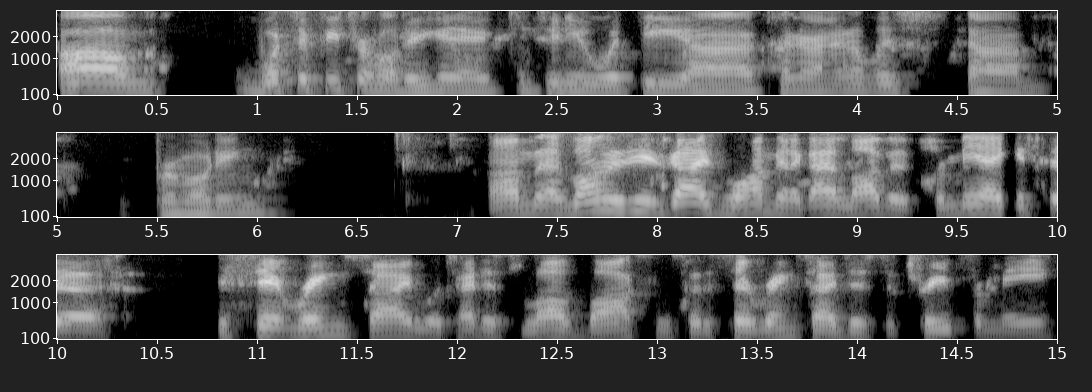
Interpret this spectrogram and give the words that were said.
Um, what's the future hold? Are you gonna continue with the uh kind analyst um promoting? Um, as long as these guys want me, like I love it. For me, I get to to sit ringside, which I just love boxing. So to sit ringside is just a treat for me.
